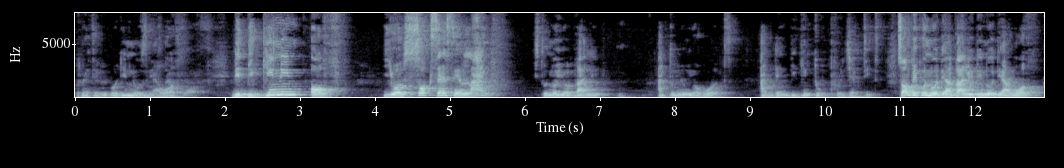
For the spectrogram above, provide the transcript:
but not everybody knows their worth. The beginning of your success in life is to know your value and to know your worth and then begin to project it. Some people know their value, they know their worth,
